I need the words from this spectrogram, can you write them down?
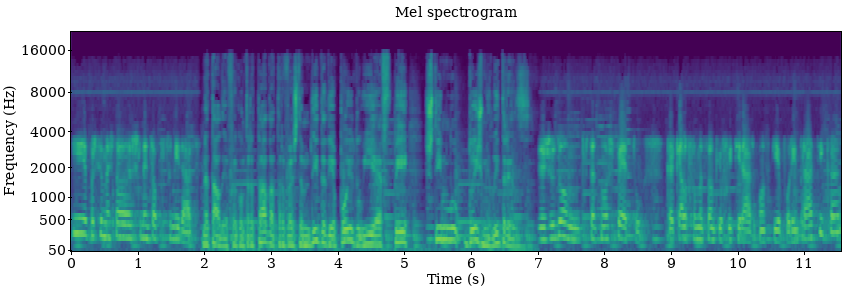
e apareceu-me esta excelente oportunidade. Natália foi contratada através da medida de apoio do IFP Estímulo 2013. Ajudou-me, portanto, no aspecto que aquela formação que eu fui tirar conseguia pôr em prática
